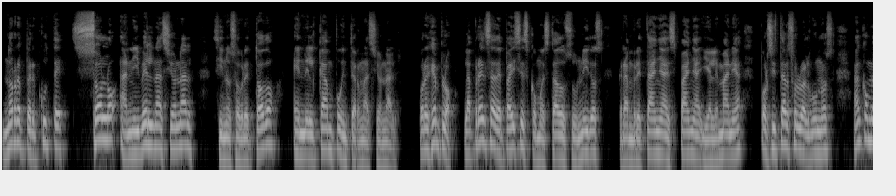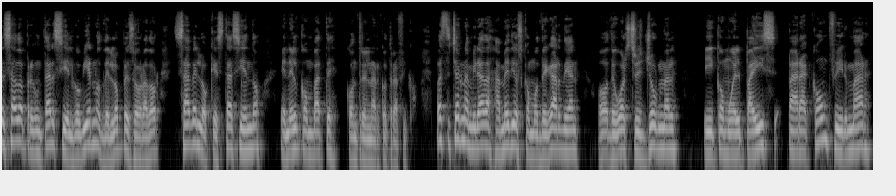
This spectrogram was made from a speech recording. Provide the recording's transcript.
no repercute solo a nivel nacional, sino sobre todo en el campo internacional. Por ejemplo, la prensa de países como Estados Unidos, Gran Bretaña, España y Alemania, por citar solo algunos, han comenzado a preguntar si el gobierno de López Obrador sabe lo que está haciendo en el combate contra el narcotráfico. Basta echar una mirada a medios como The Guardian o The Wall Street Journal y como El País para confirmar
